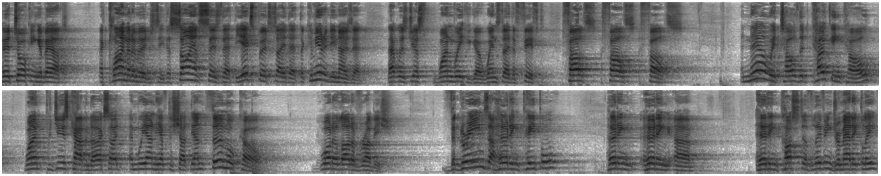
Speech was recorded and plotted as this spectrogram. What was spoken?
her talking about a climate emergency. The science says that. The experts say that. The community knows that. That was just one week ago, Wednesday the 5th. False, false, false. And now we're told that coking coal won't produce carbon dioxide and we only have to shut down thermal coal. What a lot of rubbish. The Greens are hurting people, hurting, hurting, uh, hurting cost of living dramatically,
